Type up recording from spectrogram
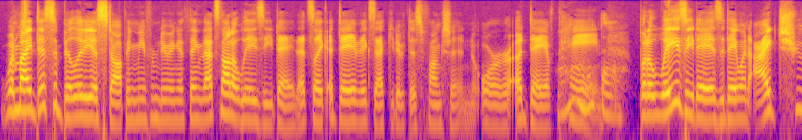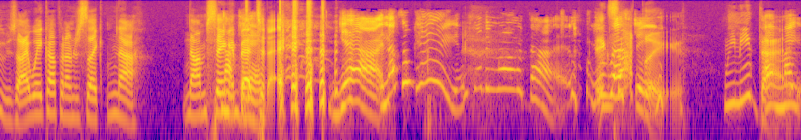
when my disability is stopping me from doing a thing, that's not a lazy day. That's like a day of executive dysfunction or a day of I don't like pain. But a lazy day is a day when I choose. I wake up and I'm just like, nah, nah, I'm staying Not in bed today. yeah, and that's okay. There's nothing wrong with that. You're exactly. resting. We need that. Um, my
